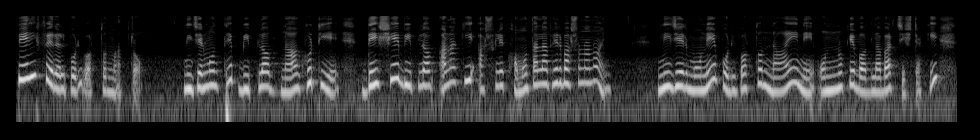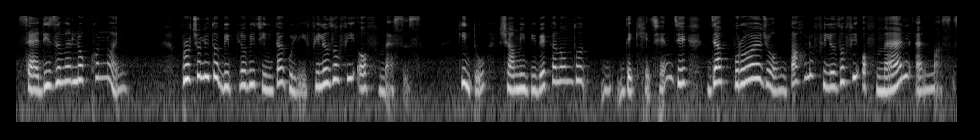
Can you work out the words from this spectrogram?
পেরিফেরাল পরিবর্তন মাত্র। নিজের মধ্যে বিপ্লব না ঘটিয়ে দেশে বিপ্লব আনা কি আসলে ক্ষমতা লাভের বাসনা নয়? নিজের মনে পরিবর্তন না এনে অন্যকে বদলাবার চেষ্টা কি স্যাডিজমের লক্ষণ নয়? প্রচলিত বিপ্লবী চিন্তাগুলি ফিলোসফি অফ ম্যাসেস কিন্তু স্বামী বিবেকানন্দ দেখিয়েছেন যে যা প্রয়োজন তা হলো philosophy of man and masses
